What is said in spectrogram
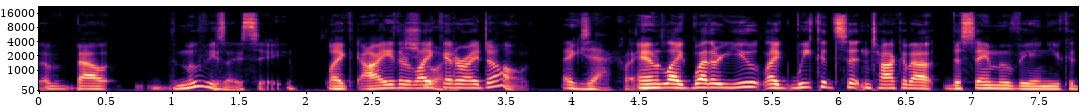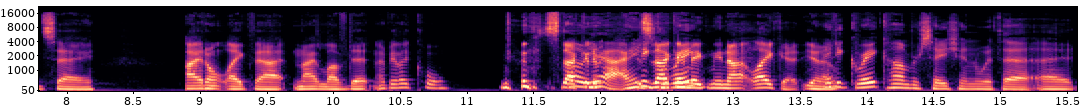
about the movies I see. Like I either like it or I don't. Exactly. And like whether you like we could sit and talk about the same movie and you could say, I don't like that and I loved it and I'd be like, Cool. it's not Oh, gonna yeah, it's not gonna great- make me not like it, you I know. had a great conversation with a,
